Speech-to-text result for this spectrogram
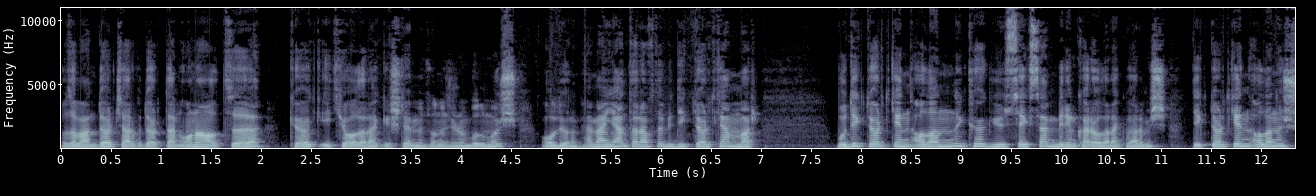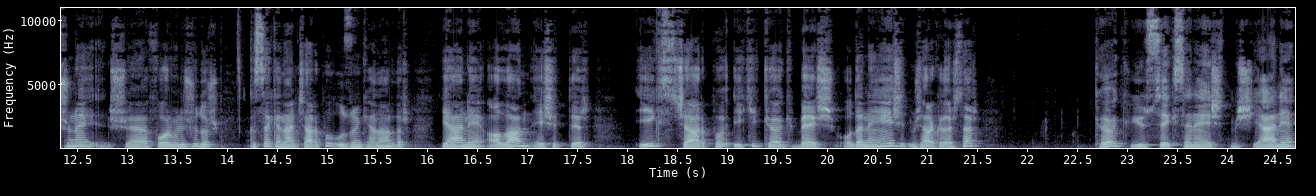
O zaman 4 çarpı 4'ten 16 kök 2 olarak işlemin sonucunu bulmuş oluyorum. Hemen yan tarafta bir dikdörtgen var. Bu dikdörtgenin alanını kök 180 birim kare olarak vermiş. Dikdörtgenin alanı şuna şu, e, formülü şudur. Kısa kenar çarpı uzun kenardır. Yani alan eşittir x çarpı 2 kök 5. O da neye eşitmiş arkadaşlar? Kök 180'e eşitmiş. Yani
